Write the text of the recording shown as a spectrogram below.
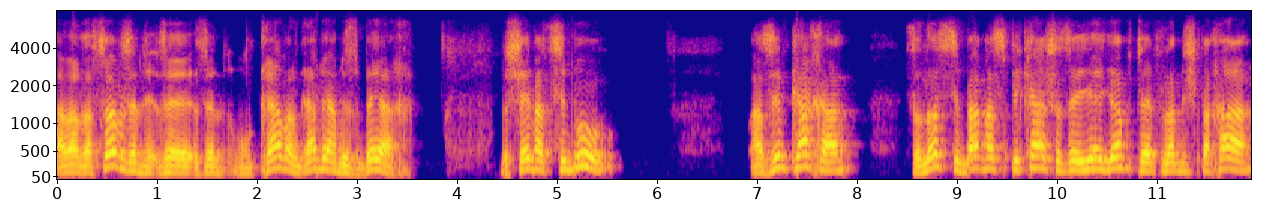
אבל בסוף זה, זה, זה מוקרב על גבי המזבח בשם הציבור, אז אם ככה, זו לא סיבה מספיקה שזה יהיה יום טף למשפחה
